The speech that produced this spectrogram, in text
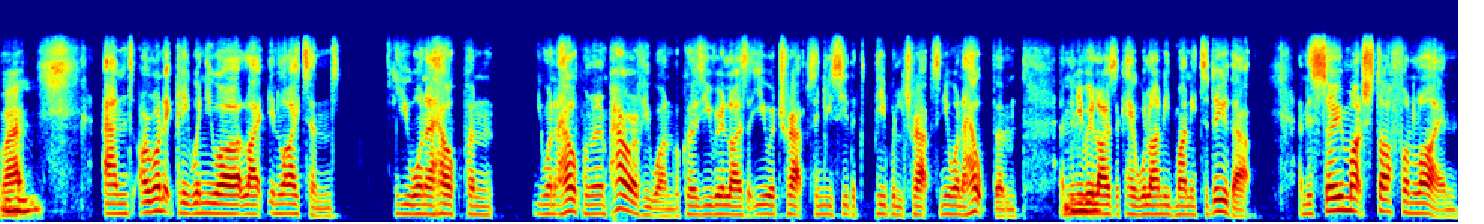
right? Mm-hmm. and ironically when you are like enlightened you want to help and you want to help and empower everyone because you realize that you are trapped and you see that people are trapped and you want to help them. And then mm-hmm. you realize okay well i need money to do that. And there's so much stuff online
